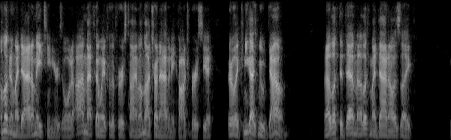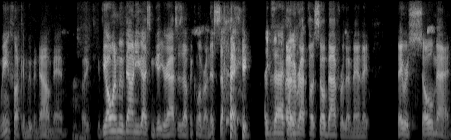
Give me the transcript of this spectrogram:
I'm looking at my dad. I'm 18 years old. I'm at Fenway for the first time. I'm not trying to have any controversy. They're like, "Can you guys move down?" And I looked at them and I looked at my dad and I was like, "We ain't fucking moving down, man. Like if y'all want to move down, you guys can get your asses up and come over on this side." Exactly. I remember I felt so bad for them, man. They they were so mad,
